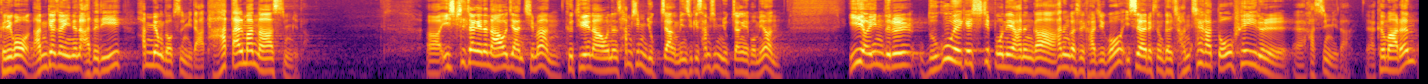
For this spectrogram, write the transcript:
그리고 남겨져 있는 아들이 한 명도 없습니다. 다 딸만 낳았습니다. 27장에는 아, 나오지 않지만 그 뒤에 나오는 36장 민수기 36장에 보면 이 여인들을 누구에게 시집 보내야 하는가 하는 것을 가지고 이스라엘 백성들 전체가 또 회의를 갖습니다. 그 말은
